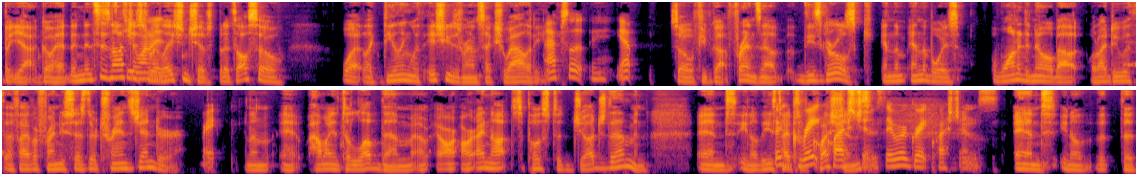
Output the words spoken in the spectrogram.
But yeah, go ahead. And this is not Do just relationships, but it's also what like dealing with issues around sexuality. Absolutely. Yep. So if you've got friends now, these girls and the and the boys wanted to know about what do I do with if I have a friend who says they're transgender, Right. And I'm eh, how am I to love them? Are, aren't I not supposed to judge them? And and you know these They're types great of questions. questions. They were great questions. And you know the the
